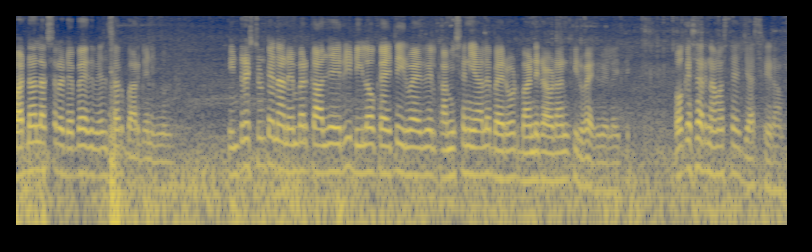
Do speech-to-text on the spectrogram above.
పద్నాలుగు లక్షల డెబ్బై ఐదు వేలు సార్ బార్గెనింగ్ ఉంది. ఇంట్రెస్ట్ ఉంటే నా నెంబర్ కాల్ చేయరి డీలోకి అయితే ఇరవై ఐదు వేలు కమిషన్ ఇవ్వాలి బై రోడ్ బండి రావడానికి ఇరవై ఐదు వేలు అయితే. ఓకే సార్ నమస్తే జయ శ్రీరామ్.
